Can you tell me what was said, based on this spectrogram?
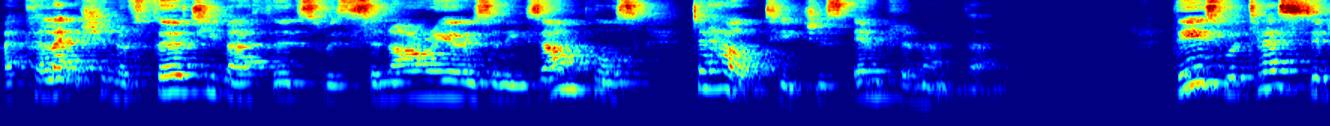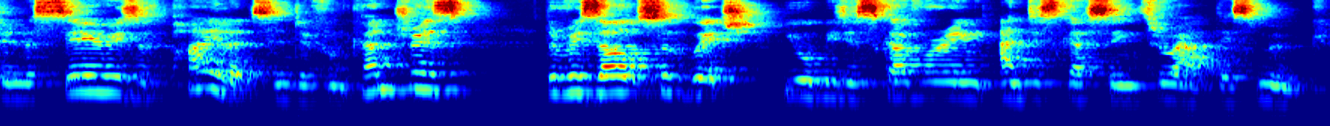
a collection of 30 methods with scenarios and examples to help teachers implement them. These were tested in a series of pilots in different countries, the results of which you will be discovering and discussing throughout this MOOC.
